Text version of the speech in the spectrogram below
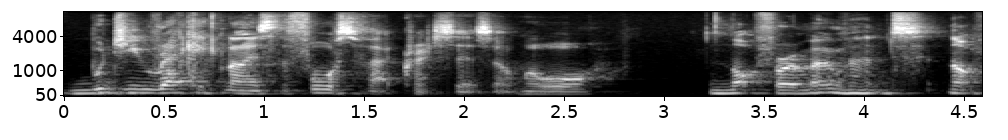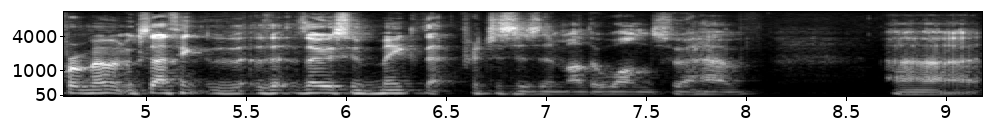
Would you recognize the force of that criticism or? Not for a moment, not for a moment, because I think th- th- those who make that criticism are the ones who have uh,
